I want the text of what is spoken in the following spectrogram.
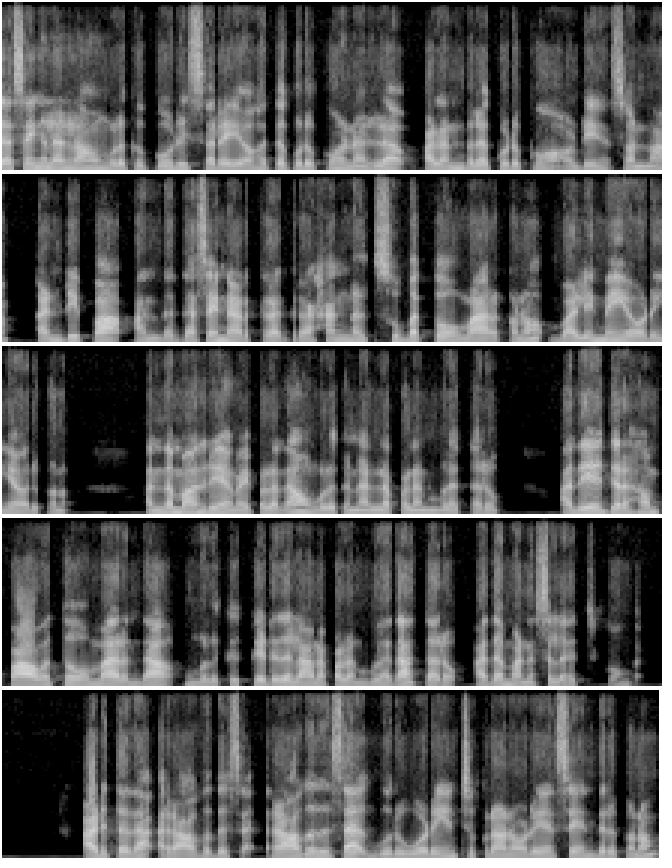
தசைகள் எல்லாம் உங்களுக்கு கோடீஸ்வர யோகத்தை கொடுக்கும். நல்ல பலன்களை கொடுக்கும் அப்படின்னு சொன்னால் கண்டிப்பாக அந்த தசை நடத்துகிற கிரகங்கள் சுபத்துவமாக இருக்கணும். வலிமையோடையும் இருக்கணும். அந்த மாதிரி அமைப்பில் தான் உங்களுக்கு நல்ல பலன்களை தரும். அதே கிரகம் பாவத்துவமாக இருந்தால் உங்களுக்கு கெடுதலான பலன்களை தான் தரும். அதை மனசில் வச்சுக்கோங்க. அடுத்ததாக ராகு தசை ராகு தசை குருவோடையும் சுக்கிரனோடையும் சேர்ந்துருக்கணும்.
